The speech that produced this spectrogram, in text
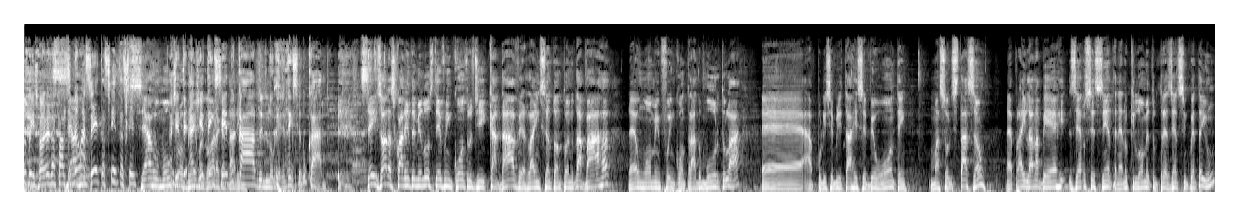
vez só eu já falo assim, não, aceita, aceita, aceita. Você arrumou um a gente, problema a gente tem agora, que ser Catarina. educado, ele Nogueira, a gente tem que ser educado. 6 horas 40 minutos teve um encontro de cadáver lá em Santo Antônio da Barra. Né? Um homem foi encontrado morto lá. É, a Polícia Militar recebeu ontem uma solicitação né, para ir lá na BR 060, né, no quilômetro 351,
